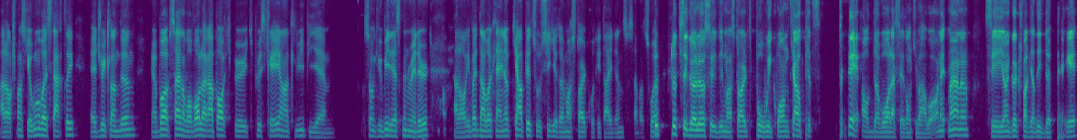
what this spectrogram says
Alors, je pense que oui, on va starter euh, Drake London. Il y a un bon upside. On va voir le rapport qui peut, qui peut se créer entre lui et son QB Desmond Ritter. Alors, il va être dans votre line-up. Pitts aussi, qui est un must-start côté Titans. Ça, va de soi. Tous ces gars-là, c'est des must-starts pour Week 1. Carl Pitts, très hâte de voir la saison qu'il va avoir. Honnêtement, là, c'est un gars que je vais regarder de près.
